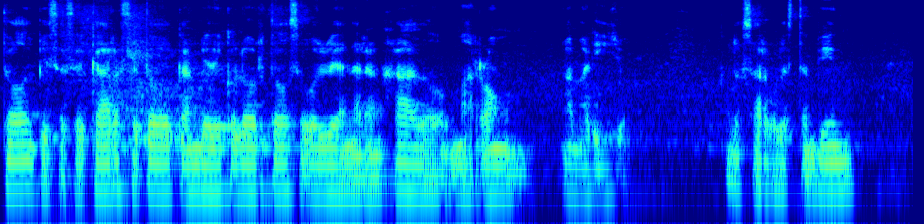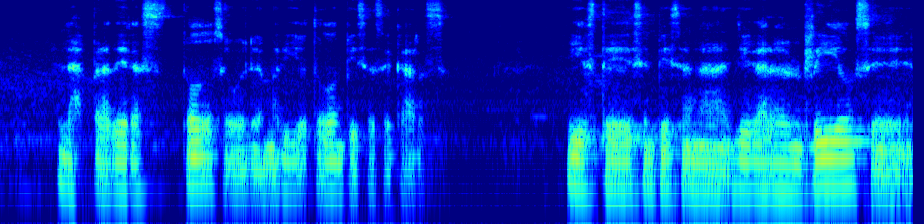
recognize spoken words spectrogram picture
Todo empieza a secarse, todo cambia de color, todo se vuelve anaranjado, marrón, amarillo los árboles también, las praderas, todo se vuelve amarillo, todo empieza a secarse. Y ustedes empiezan a llegar al río, se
